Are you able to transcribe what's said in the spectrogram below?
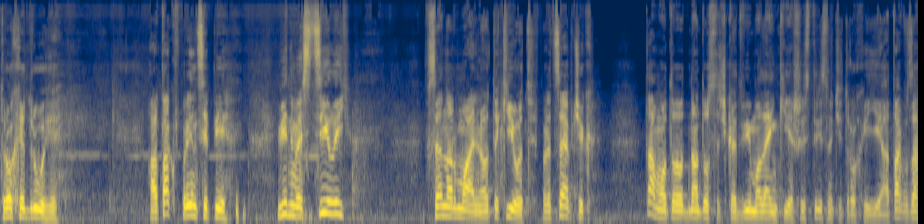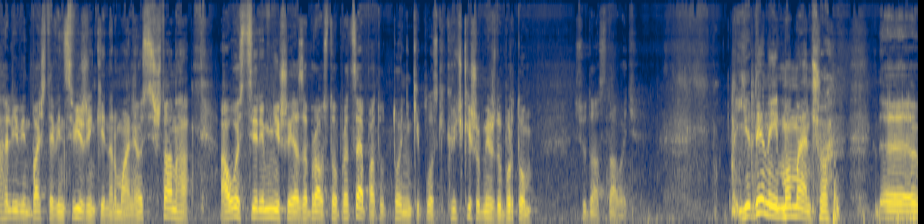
Трохи другі. А так, в принципі, він весь цілий, все нормально. Отакий от прицепчик. Там от одна досочка, дві маленькі, щось тріснуті трохи є. А так взагалі він, бачите, він свіженький, нормальний. Ось штанга. А ось ці ремні, що я забрав з того прицепа, тут тоненькі плоскі крючки, щоб між бортом сюди ставити. Єдиний момент, що е,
